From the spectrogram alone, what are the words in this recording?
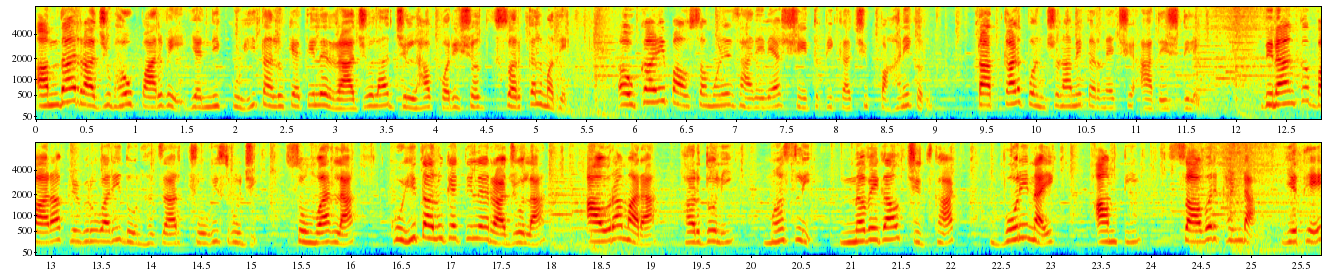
आमदार राजूभाऊ पारवे यांनी कुही तालुक्यातील राजोला जिल्हा परिषद सर्कलमध्ये अवकाळी पावसामुळे झालेल्या शेतपिकाची पाहणी करून तात्काळ पंचनामे करण्याचे आदेश दिले. दिनांक बारा फेब्रुवारी दोन हजार चोवीस रोजी सोमवारला कुही तालुक्यातील राजोला आवरामारा हरदोली म्हसली नवेगाव चिचघाट बोरी नाईक आमटी सावरखंडा येथे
